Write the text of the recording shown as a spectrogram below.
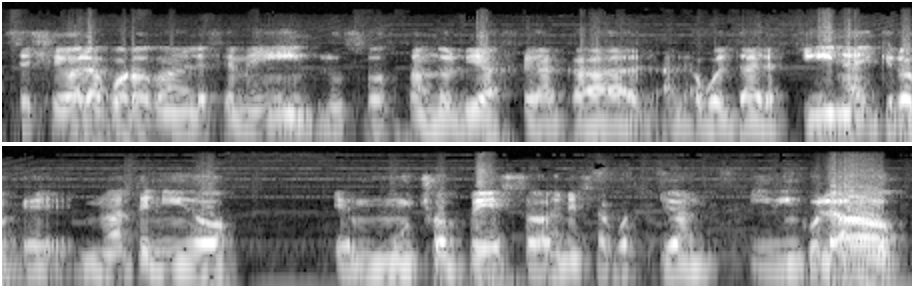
se llegó al acuerdo con el FMI, incluso estando el viaje acá a la vuelta de la esquina y creo que no ha tenido eh, mucho peso en esa cuestión. Y vinculado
